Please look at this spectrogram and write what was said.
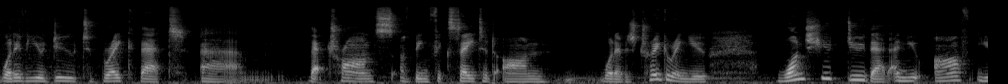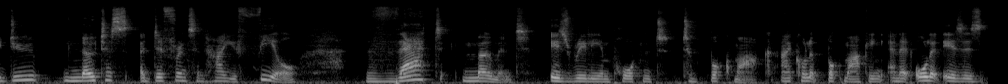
whatever you do to break that um, that trance of being fixated on whatever's triggering you. Once you do that and you are you do notice a difference in how you feel, that moment is really important to bookmark. I call it bookmarking, and it, all it is is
